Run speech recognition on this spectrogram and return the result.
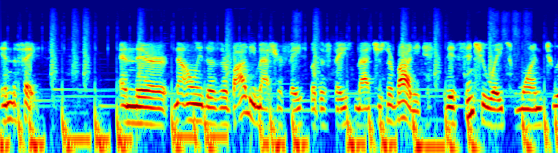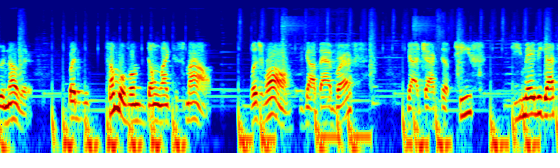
in the face. And their not only does their body match their face, but their face matches their body. It accentuates one to another. But some of them don't like to smile. What's wrong? You got bad breath? You got jacked up teeth? You maybe got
